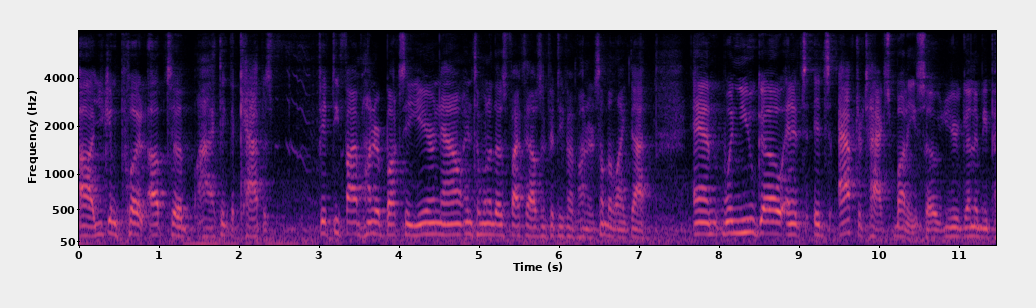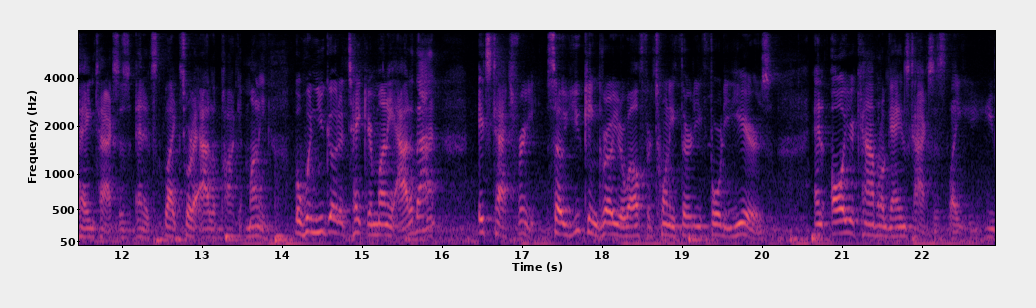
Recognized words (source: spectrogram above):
uh, you can put up to I think the cap is 5500 bucks a year now into one of those 5000 5500 something like that. And when you go and it's it's after tax money, so you're going to be paying taxes and it's like sort of out of pocket money. But when you go to take your money out of that, it's tax free. So you can grow your wealth for 20, 30, 40 years and all your capital gains taxes like you,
